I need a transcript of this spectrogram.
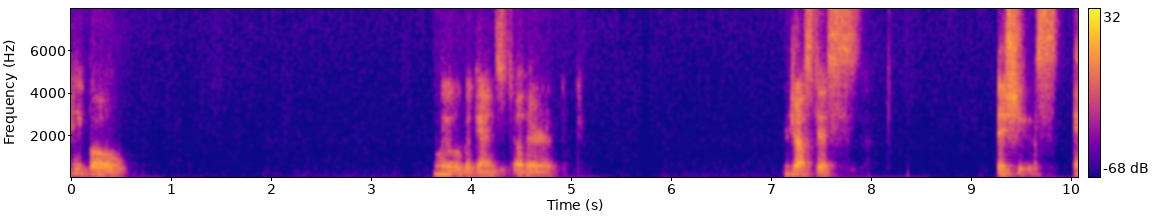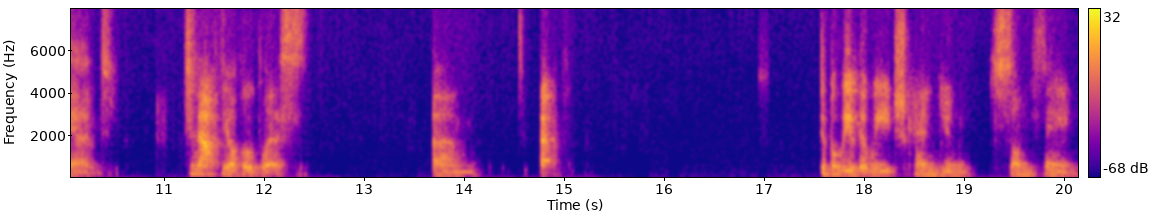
people. Move against other. Justice. Issues and to not feel hopeless. Um. To believe that we each can do something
